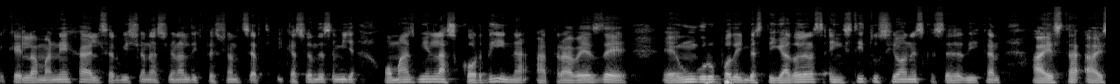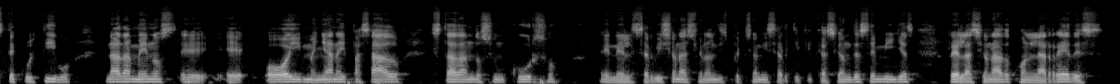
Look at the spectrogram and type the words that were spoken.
eh, que la maneja el Servicio Nacional de Inspección y Certificación de Semilla, o más bien las coordina a través de eh, un grupo de investigadoras e instituciones que se dedican a, esta, a este cultivo. Nada menos eh, hoy, mañana y pasado está dándose un curso en el Servicio Nacional de Inspección y Certificación de Semillas relacionado con las redes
